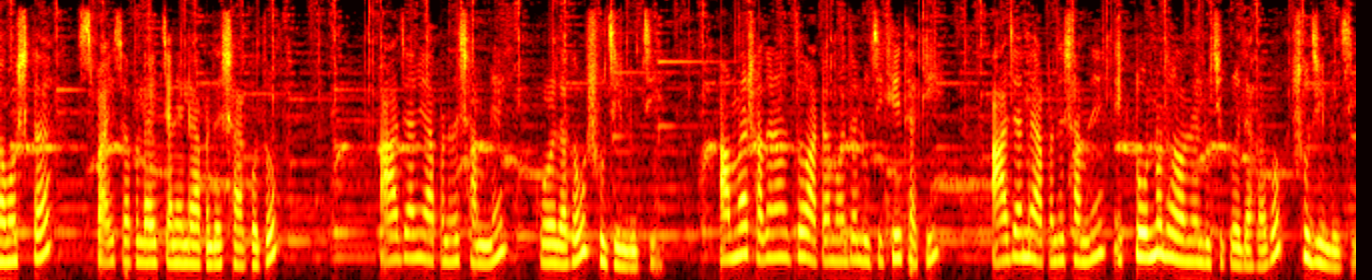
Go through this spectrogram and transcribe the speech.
নমস্কার স্পাইস অফ লাইফ চ্যানেলে আপনাদের স্বাগত। আজ আমি আপনাদের সামনে করে দেখাবো সুজির লুচি। আমরা সাধারণত আটা, ময়দা, লুচি খেয়ে থাকি। আজ আমি আপনাদের সামনে একটু অন্য ধরনের লুচি করে দেখাবো সুজির লুচি।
